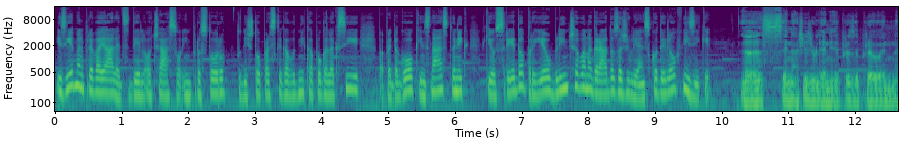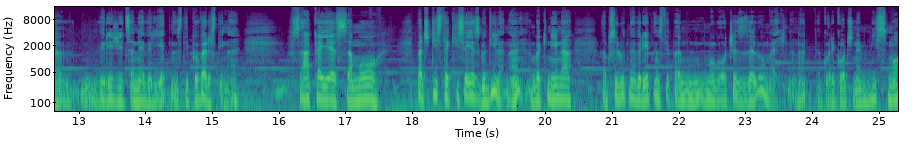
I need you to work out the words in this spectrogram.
izjemen prevajalec del o času in prostoru, tudi štoparskega vodnika po galaksiji, pa pedagog in znanstvenik, ki je v sredo prejel Blinčevo nagrado za življensko delo v fiziki. Vse naše življenje je pravzaprav ena verižica neverjetnosti po vrsti. Ne? Vsaka je samo pač tista, ki se je zgodila, ne? ampak njena absolutna verjetnost je pa mogoče zelo majhna. Ne? Tako rekoč, ne, mi smo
